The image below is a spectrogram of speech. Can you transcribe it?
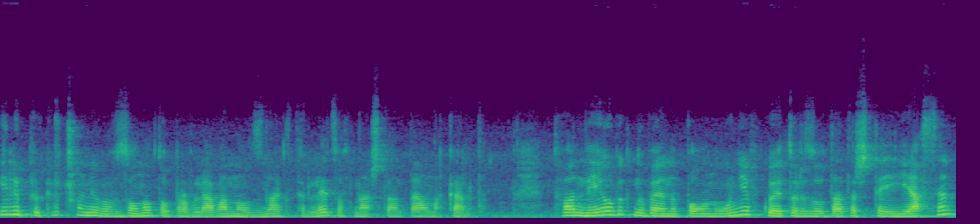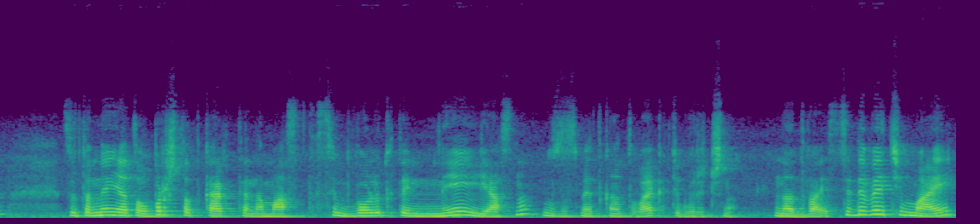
или приключване в зоната управлявана от знак Стрелец в нашата натална карта. Това не е обикновено пълнолуние, в което резултатът ще е ясен. Затъмненията обръщат картите на масата. Символиката им не е ясна, но за сметка на това е категорична. На 29 май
